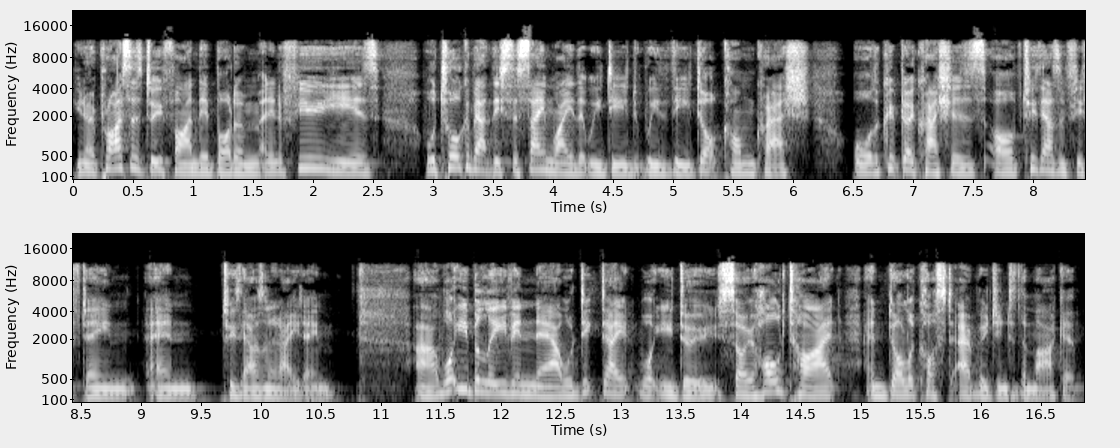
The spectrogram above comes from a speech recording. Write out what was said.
You know, prices do find their bottom. And in a few years, we'll talk about this the same way that we did with the dot com crash or the crypto crashes of 2015 and 2018. Uh, what you believe in now will dictate what you do. So hold tight and dollar cost average into the market.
